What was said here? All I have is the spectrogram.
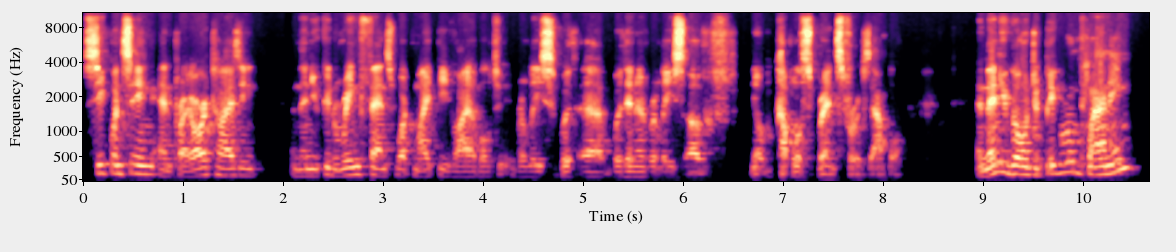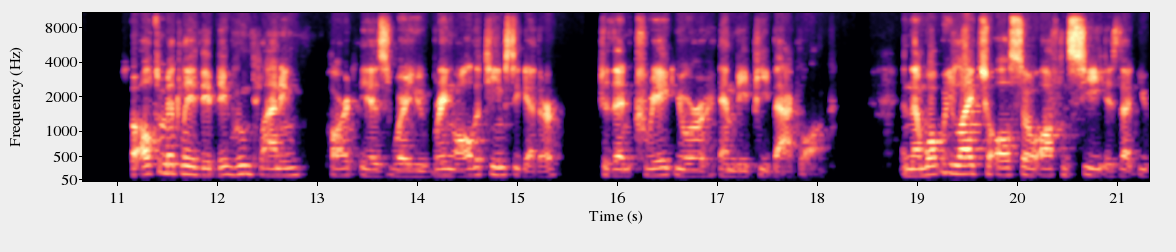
sequencing and prioritizing and then you can ring fence what might be viable to release with uh, within a release of you know a couple of sprints, for example. And then you go into big room planning. So ultimately, the big room planning part is where you bring all the teams together to then create your MVP backlog. And then what we like to also often see is that you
